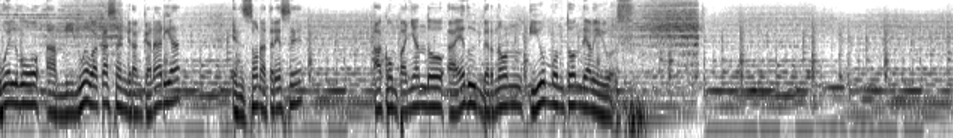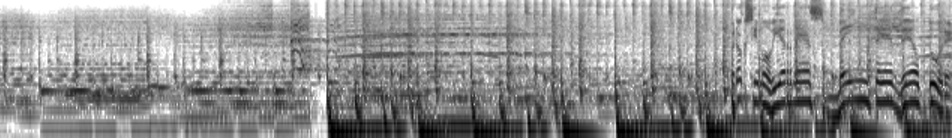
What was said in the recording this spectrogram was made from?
vuelvo a mi nueva casa en Gran Canaria, en zona 13, acompañando a Edwin Bernón y un montón de amigos. Próximo viernes 20 de octubre,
